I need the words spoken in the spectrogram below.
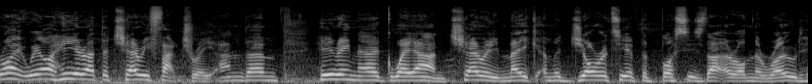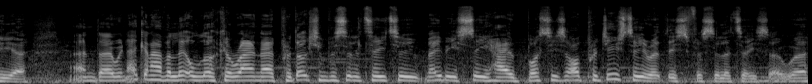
Right, we are here at the cherry factory and um, here in uh, Guian, Chery make a majority of the buses that are on the road here. And uh, we're now going to have a little look around their production facility to maybe see how buses are produced here at this facility. So uh,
